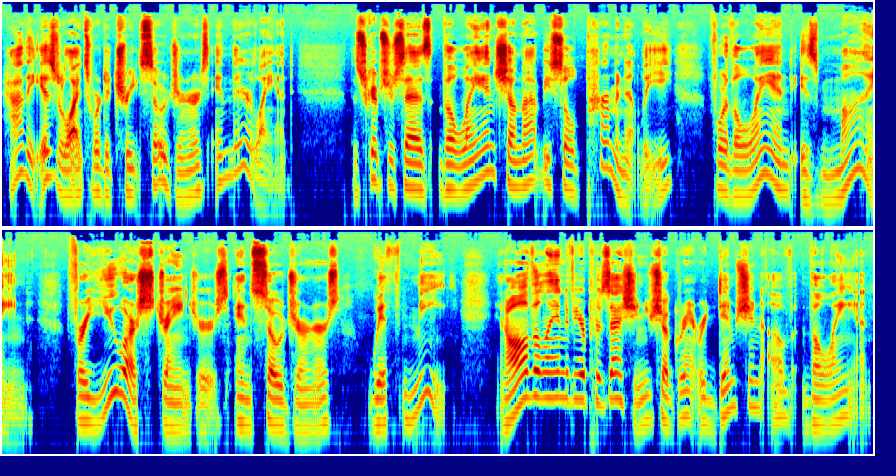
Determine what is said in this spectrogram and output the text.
how the Israelites were to treat sojourners in their land. The scripture says, The land shall not be sold permanently, for the land is mine. For you are strangers and sojourners with me. In all the land of your possession, you shall grant redemption of the land.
